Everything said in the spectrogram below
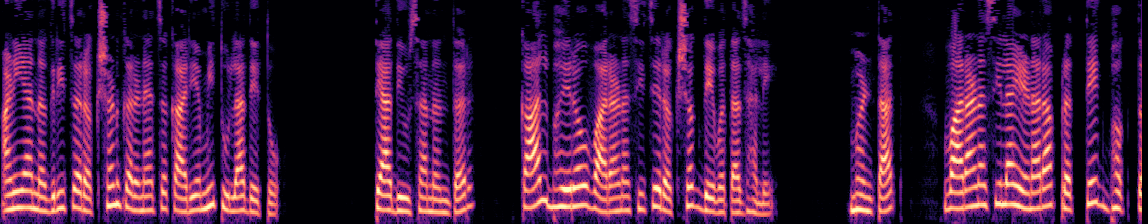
आणि या नगरीचं रक्षण करण्याचं कार्य मी तुला देतो. त्या दिवसानंतर कालभैरव वाराणसीचे रक्षक देवता झाले. म्हणतात वाराणसीला येणारा प्रत्येक भक्त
